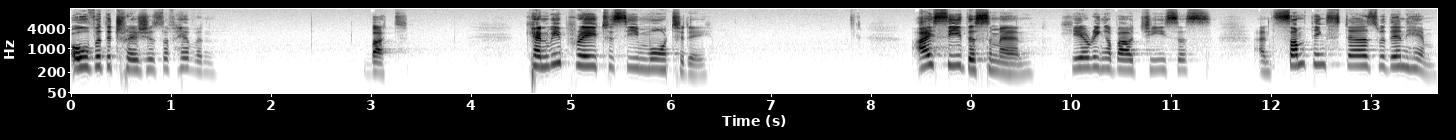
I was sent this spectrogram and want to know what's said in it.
over the treasures of heaven. But can we pray to see more today? I see this man hearing about Jesus, and something stirs within him,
